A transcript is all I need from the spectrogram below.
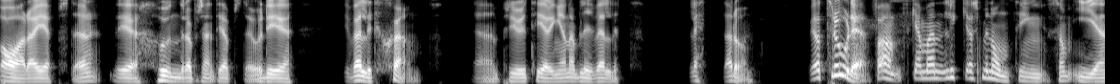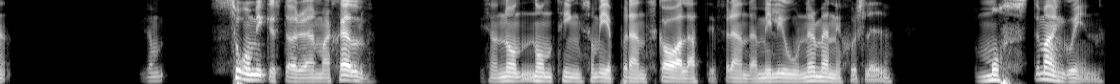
bara Jepster. Det är 100% Jepster och det är, det är väldigt skönt. Eh, prioriteringarna blir väldigt lätta då. Jag tror det. Fan, ska man lyckas med någonting som är liksom, så mycket större än man själv liksom, nå någonting som är på den skala att det förändrar miljoner människors liv. Då måste man gå in.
